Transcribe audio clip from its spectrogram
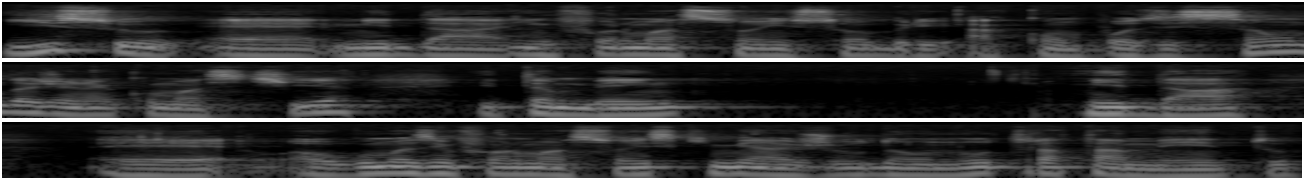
Isso é, me dá informações sobre a composição da ginecomastia e também me dá é, algumas informações que me ajudam no tratamento,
